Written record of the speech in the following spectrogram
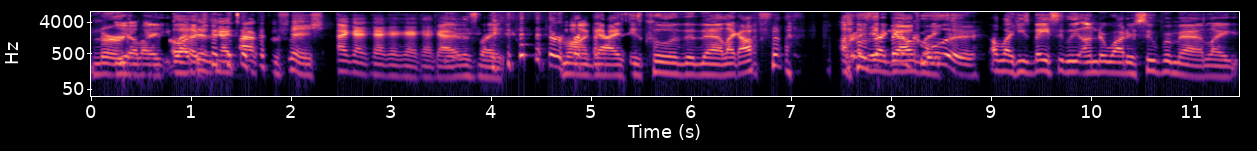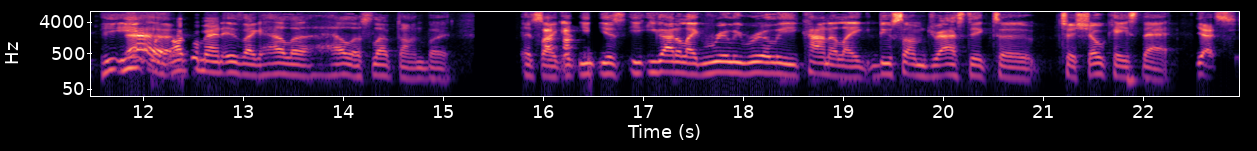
nerd. yeah, like, like this guy talks to fish. I got, got, got, got, got. It's like, come on, guys, he's cooler than that. Like I was, I was It like, I was like, cooler. I'm like, he's basically underwater Superman. Like he, he Yeah. like, Aquaman is like hella, hella slept on, but it's like I- it, you, just- you, you got to like really, really kind of like do something drastic to to showcase that. yes,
